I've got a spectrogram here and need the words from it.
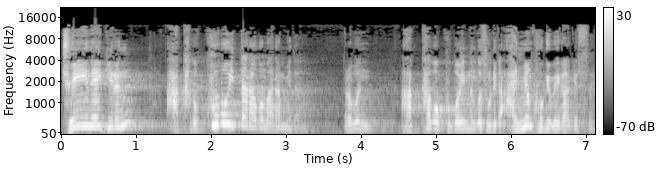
죄인의 길은 악하고 굽어 있다라고 말합니다. 여러분, 악하고 굽어 있는 것을 우리가 알면 거기 왜 가겠어요?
